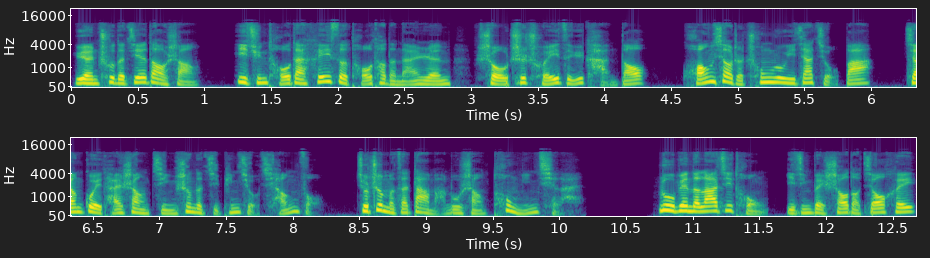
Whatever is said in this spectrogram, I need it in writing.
远处的街道上，一群头戴黑色头套的男人手持锤子与砍刀，狂笑着冲入一家酒吧，将柜台上仅剩的几瓶酒抢走，就这么在大马路上痛饮起来。路边的垃圾桶已经被烧到焦黑，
